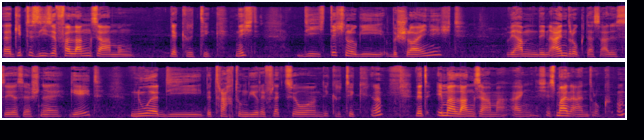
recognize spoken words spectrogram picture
äh, gibt es diese Verlangsamung der Kritik? Nicht? Die Technologie beschleunigt. Wir haben den Eindruck, dass alles sehr, sehr schnell geht. Nur die Betrachtung, die Reflexion, die Kritik ne, wird immer langsamer eigentlich, ist mein Eindruck. Hm?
